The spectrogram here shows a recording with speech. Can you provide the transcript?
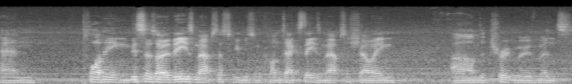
and plotting. This is so these maps, just to give you some context, these maps are showing um, the troop movements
